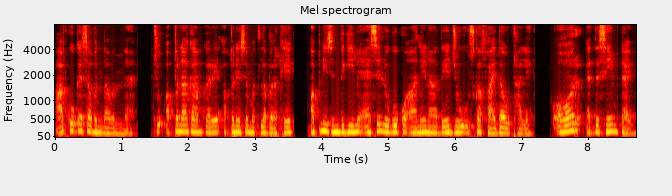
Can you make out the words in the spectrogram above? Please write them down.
आपको कैसा बंदा बनना है? जो अपना काम करे, अपने से मतलब रखे, अपनी ज़िंदगी में ऐसे लोगों को आने ना दे जो उसका फ़ायदा उठा ले। और एट द सेम टाइम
